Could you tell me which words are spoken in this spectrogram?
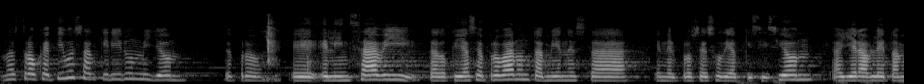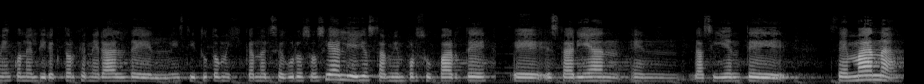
Nuestro objetivo es adquirir un millón de pruebas. Eh, el INSABI, dado que ya se aprobaron, también está en el proceso de adquisición. Ayer hablé también con el director general del Instituto Mexicano del Seguro Social y ellos también por su parte eh, estarían en la siguiente semana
